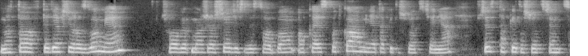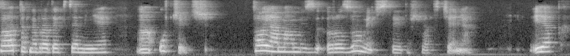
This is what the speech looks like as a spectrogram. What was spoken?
no to wtedy jak się rozumie, człowiek może siedzieć ze sobą, ok, spotkało mnie takie doświadczenia, przez takie doświadczenia, co tak naprawdę chce mnie uczyć, co ja mam rozumieć z tych doświadczenia. I jak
